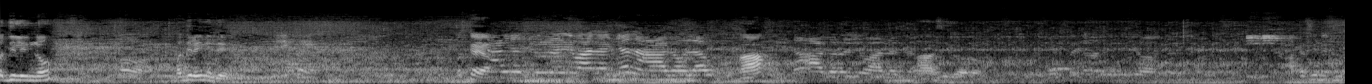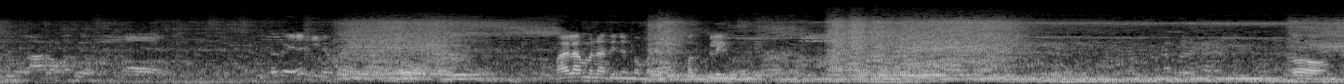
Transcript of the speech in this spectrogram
madilim, no? Oo. Madilim hindi. Hindi ko eh. Ba't kaya? Kaya yung naliwanag dyan, nakagaw lang. Ha? Nakagaw ng liwanag. Ah, siguro. Ah, kasi nagsusunod yung araw kasi. Oo. Kaya hindi naman. Oo. Malaman natin yan mamaya. Pag-play ko sabi. Oo.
